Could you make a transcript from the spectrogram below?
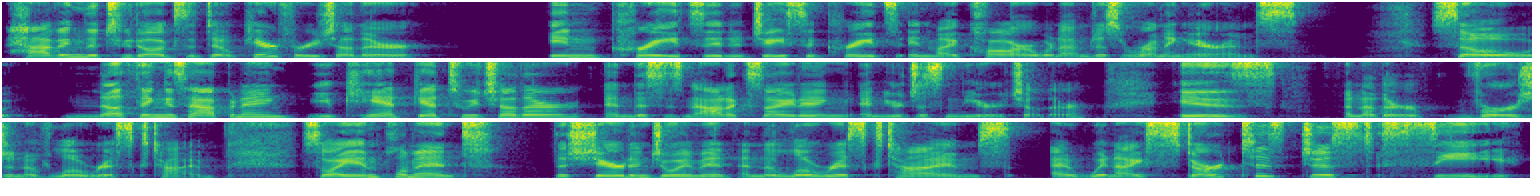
having the two dogs that don't care for each other in crates, in adjacent crates in my car when I'm just running errands. So nothing is happening. You can't get to each other, and this is not exciting, and you're just near each other, is another version of low risk time. So I implement the shared enjoyment and the low risk times. And when I start to just see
